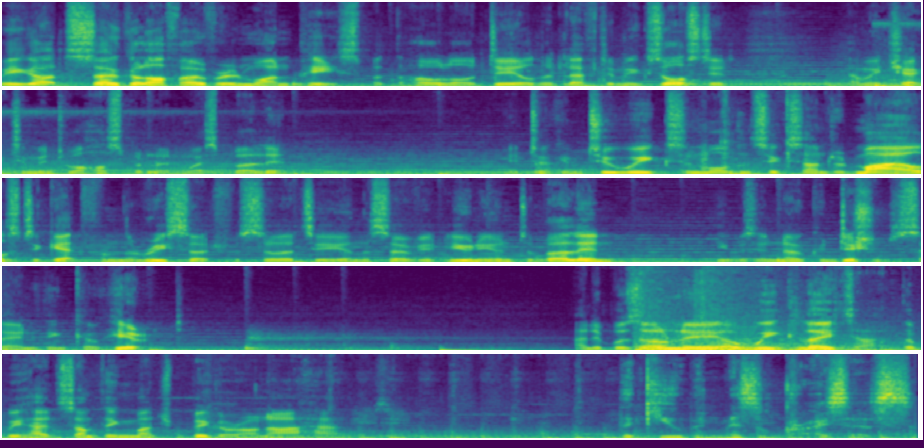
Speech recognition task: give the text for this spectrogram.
We got Sokolov over in one piece, but the whole ordeal had left him exhausted, and we checked him into a hospital in West Berlin. It took him two weeks and more than 600 miles to get from the research facility in the Soviet Union to Berlin. He was in no condition to say anything coherent. And it was only a week later that we had something much bigger on our hands. The Cuban Missile Crisis.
